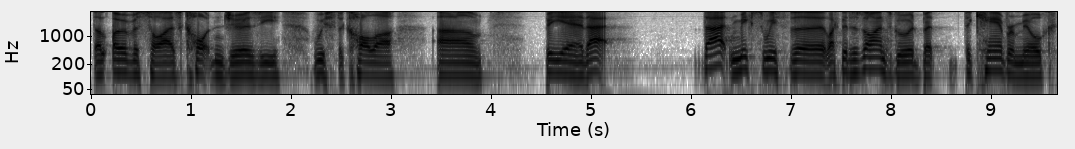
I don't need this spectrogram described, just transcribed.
the oversized cotton jersey with the collar. Um, but yeah, that that mixed with the like the design's good, but the Canberra milk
